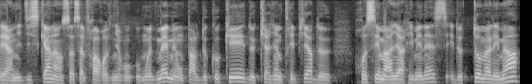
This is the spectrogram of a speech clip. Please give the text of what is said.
hernie discale. Hein. ça, ça le fera revenir au, mois de mai. Mais on parle de Coquet, de Kyrian Trippier, de José Maria Jiménez et de Thomas Lemar.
